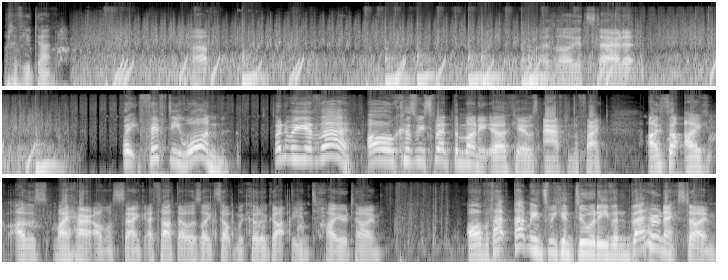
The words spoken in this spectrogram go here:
what have you done? Oh, might as well get started. Wait, 51. When did we get that? Oh, because we spent the money. Okay, it was after the fact. I thought I, I was, my heart almost sank. I thought that was like something we could have got the entire time. Oh, but that, that means we can do it even better next time.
